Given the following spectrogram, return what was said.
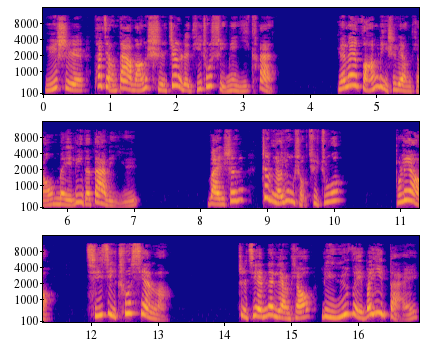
于是他将大网使劲的提出水面，一看，原来网里是两条美丽的大鲤鱼。晚生正要用手去捉。不料，奇迹出现了。只见那两条鲤鱼尾巴一摆，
